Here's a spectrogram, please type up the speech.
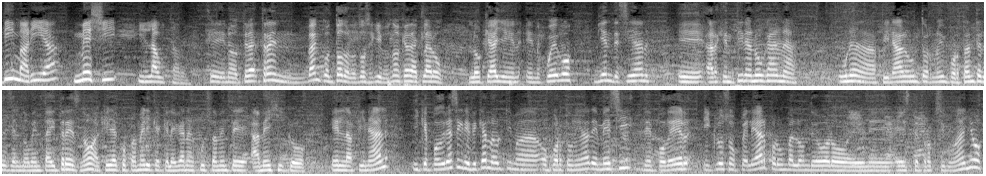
Di María, Messi y Lautaro. Sí, no, tra traen, van con todos los dos equipos, ¿no? Queda claro lo que hay en, en juego. Bien decían, eh, Argentina no gana una final o un torneo importante desde el 93, ¿no? Aquella Copa América que le ganan justamente a México en la final y que podría significar la última oportunidad de Messi de poder incluso pelear por un balón de oro en eh, este próximo año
